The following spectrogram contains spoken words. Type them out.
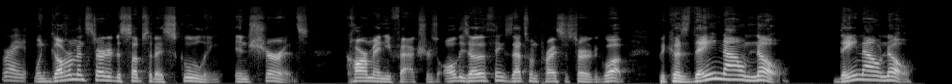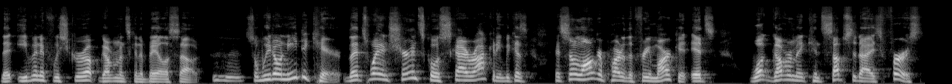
Right. when government started to subsidize schooling, insurance, car manufacturers, all these other things, that's when prices started to go up because they now know, they now know that even if we screw up, government's going to bail us out. Mhm. So we don't need to care. That's why insurance goes skyrocketing because it's no longer part of the free market. It's what government can subsidize first.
